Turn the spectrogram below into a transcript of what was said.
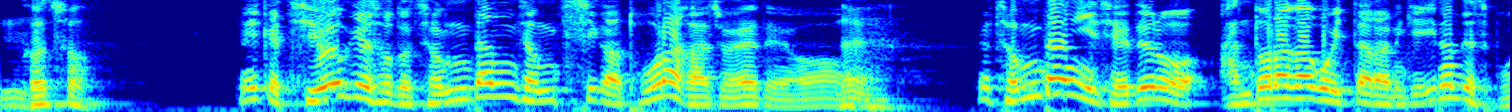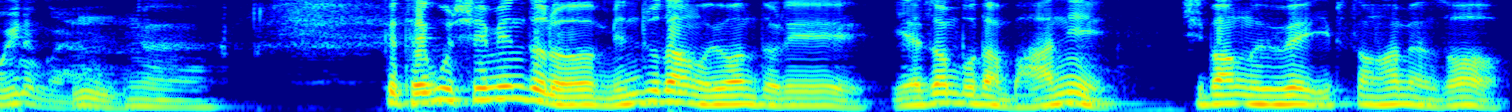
음. 그렇죠. 그러니까 지역에서도 정당 정치가 돌아가줘야 돼요. 네. 그러니까 정당이 제대로 안 돌아가고 있다라는 게 이런 데서 보이는 거야. 음. 네. 그 대구 시민들은 민주당 의원들이 예전보다 많이 지방의회에 입성하면서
